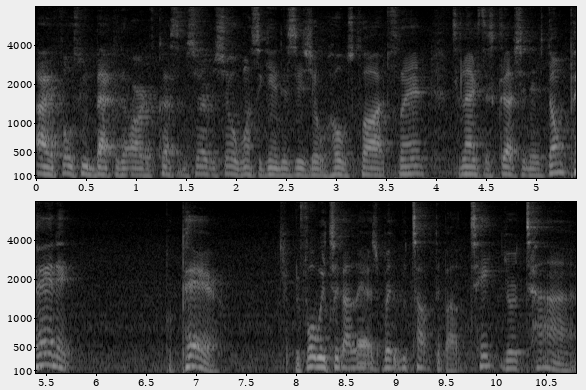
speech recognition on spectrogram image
All right, folks, we're back to the Art of Customer Service Show. Once again, this is your host, Claude Flynn. Tonight's discussion is Don't Panic, Prepare. Before we took our last break, we talked about take your time,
